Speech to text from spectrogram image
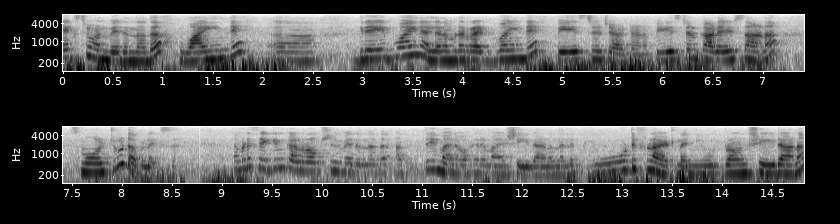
നെക്സ്റ്റ് വൺ വരുന്നത് വൈന്റെ ഗ്രേപ്പ് വൈൻ അല്ല നമ്മുടെ റെഡ് വൈന്റെ പേസ്റ്റൽ ചാട്ടാണ്. പേസ്റ്റൽ കളേഴ്സാണ് സ്മോൾ ടു ഡബിൾ എക്സ് നമ്മുടെ സെക്കൻഡ് കളർ ഓപ്ഷൻ വരുന്നത് അതിമനോഹരമായ ഷെയ്ഡാണ് നല്ല ബ്യൂട്ടിഫുൾ ആയിട്ടുള്ള ന്യൂഡ് ബ്രൗൺ ഷെയ്ഡാണ്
